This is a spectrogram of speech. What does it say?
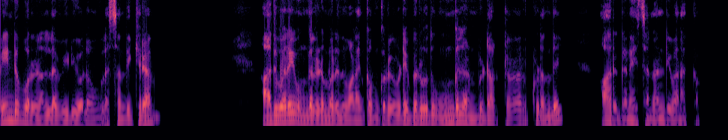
மீண்டும் ஒரு நல்ல வீடியோவில் உங்களை சந்திக்கிறேன். அதுவரை உங்களிடமிருந்து வணக்கம் கூறி விடைபெறுவது உங்கள் அன்பு டாக்டர் குழந்தை ஆறு கணேசன் நன்றி வணக்கம்.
